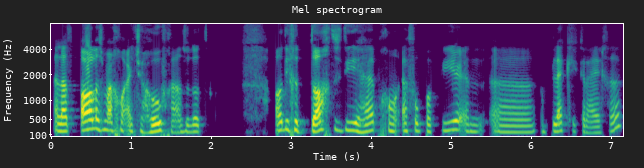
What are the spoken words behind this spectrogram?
En laat alles maar gewoon uit je hoofd gaan, zodat al die gedachten die je hebt gewoon even op papier en uh, een plekje krijgen.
